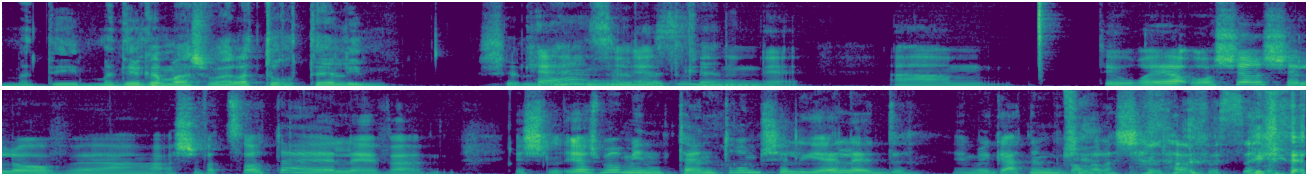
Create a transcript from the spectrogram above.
מדהים, מדהים גם ההשוואה לטורטלים. של... כן, זה באמת כן. תיאורי האושר שלו וההשווצות האלה, ויש בו מין טנטרום של ילד, אם הגעתם כבר כן. לשלב הזה. כן.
